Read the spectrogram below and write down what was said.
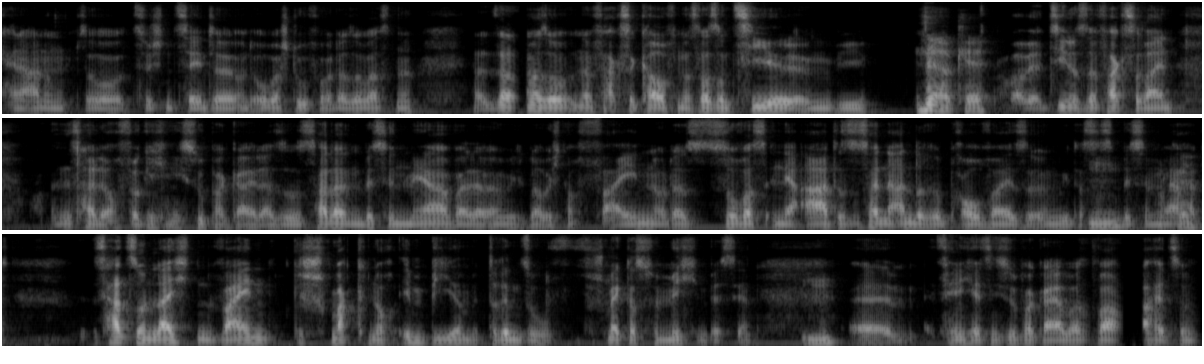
keine Ahnung, so zwischen Zehnte und Oberstufe oder sowas, ne? Sag mal so eine Faxe kaufen, das war so ein Ziel irgendwie. Ja, okay. Aber wir ziehen uns eine Faxe rein. Und ist halt auch wirklich nicht super geil. Also es hat halt ein bisschen mehr, weil da irgendwie, glaube ich, noch Wein oder sowas in der Art. Es ist halt eine andere Brauweise irgendwie, dass es Mhm, ein bisschen mehr okay. hat. Es hat so einen leichten Weingeschmack noch im Bier mit drin. So schmeckt das für mich ein bisschen. Mhm. Ähm, Finde ich jetzt nicht super geil, aber es war halt so ein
